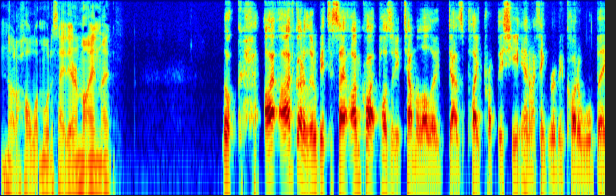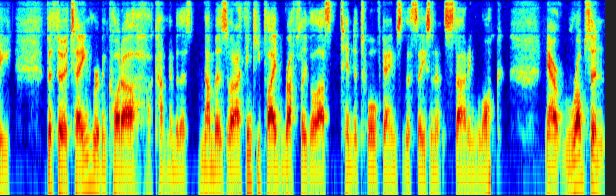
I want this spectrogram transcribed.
not a whole lot more to say there on my end, mate. Look, I, have got a little bit to say. I'm quite positive Taumalolo does play prop this year, and I think Reuben Cotter will be the 13. Reuben Cotter, I can't remember the numbers, but I think he played roughly the last 10 to 12 games of the season at starting lock. Now, Robson,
